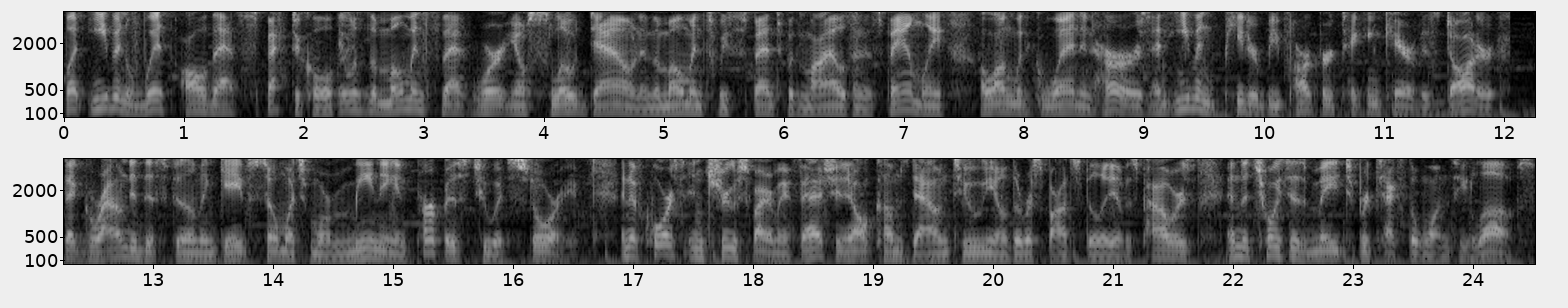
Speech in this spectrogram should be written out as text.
But even with all that spectacle, it was the moments that were, you know, slowed down and the moments we spent with Miles and his family, along with Gwen and hers, and even Peter B. Parker taking care of his daughter that grounded this film and gave so much more meaning and purpose to its story. And of course, in true Spider-Man fashion, it all comes down to, you know, the responsibility of his powers and the choices made to protect the ones he loves,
